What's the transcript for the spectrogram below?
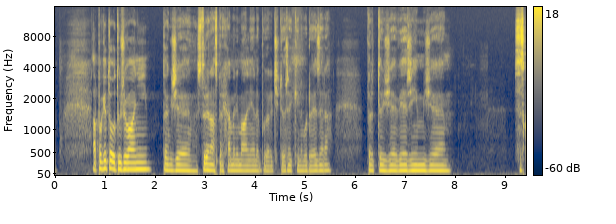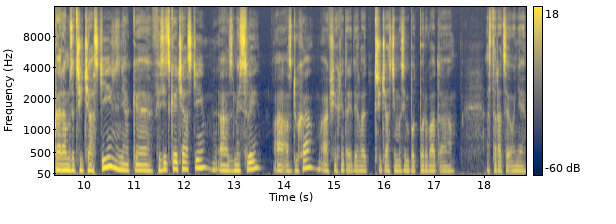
a pak je to otužování, takže studená sprcha minimálně, nebo radši do řeky nebo do jezera, protože věřím, že se skládám ze tří částí, z nějaké fyzické části a z mysli a, a z ducha a všechny tady tyhle tři části musím podporovat a, a starat se o ně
